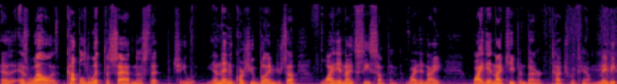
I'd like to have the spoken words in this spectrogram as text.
as, as well as coupled with the sadness that she. And then of course you blame yourself. Why didn't I see something? Why didn't I? Why didn't I keep in better touch with him? Maybe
